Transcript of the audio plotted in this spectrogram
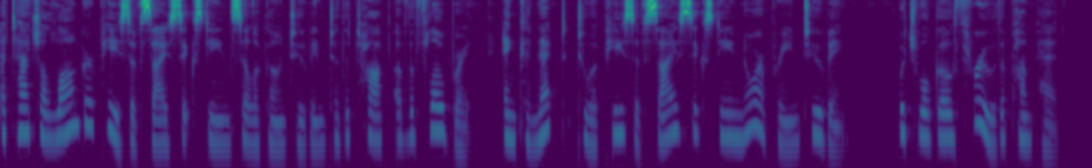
Attach a longer piece of size 16 silicone tubing to the top of the flow break and connect to a piece of size 16 Norprene tubing, which will go through the pump head.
